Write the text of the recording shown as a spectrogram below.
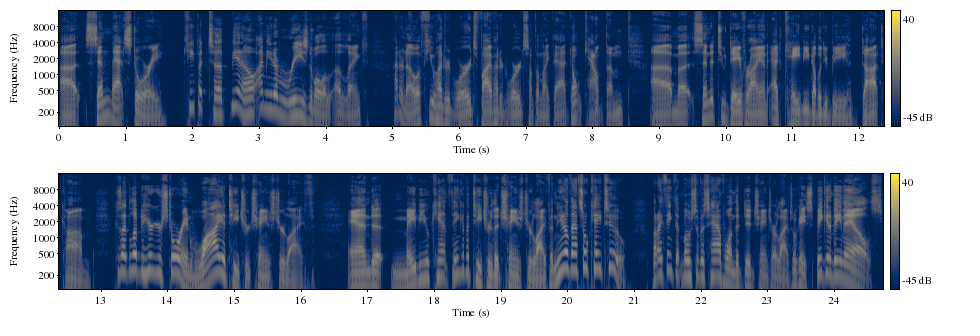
Uh, send that story. Keep it to, you know, I mean, a reasonable uh, length I don't know, a few hundred words, 500 words, something like that. Don't count them. Um, uh, send it to Dave Ryan at kdwb.com because I'd love to hear your story and why a teacher changed your life. And uh, maybe you can't think of a teacher that changed your life. And, you know, that's okay too. But I think that most of us have one that did change our lives. Okay, speaking of emails,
